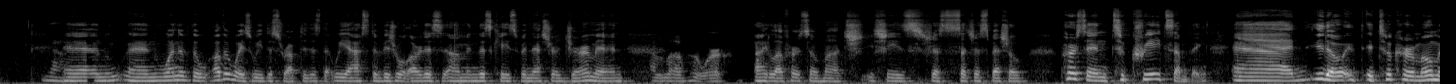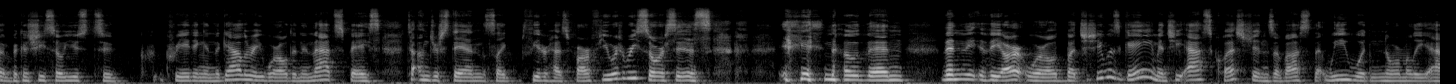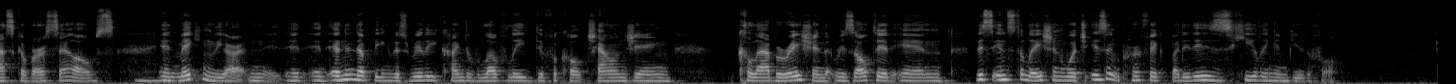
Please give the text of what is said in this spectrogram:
Yeah. And and one of the other ways we disrupted is that we asked a visual artist, um, in this case Vanessa German. I love her work. I love her so much. She's just such a special person to create something. And, you know, it, it took her a moment because she's so used to creating in the gallery world and in that space to understand it's like theater has far fewer resources you know than than the, the art world but she was game and she asked questions of us that we wouldn't normally ask of ourselves mm-hmm. in making the art and it, it, it ended up being this really kind of lovely difficult challenging collaboration that resulted in this installation, which isn't perfect, but it is healing and beautiful.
